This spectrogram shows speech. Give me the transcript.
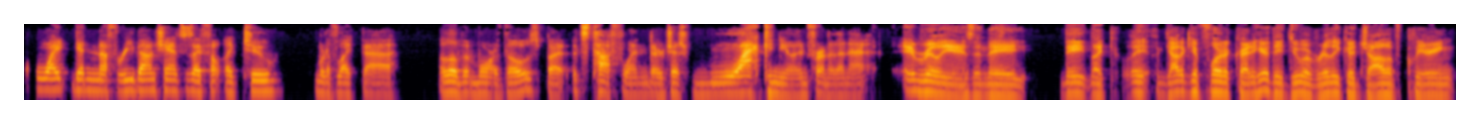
quite get enough rebound chances. I felt like two would have liked uh, a little bit more of those, but it's tough when they're just whacking you in front of the net. It really is, and they they like they got to give Florida credit here. They do a really good job of clearing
